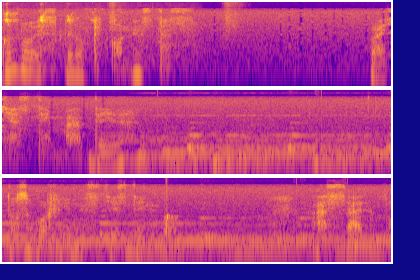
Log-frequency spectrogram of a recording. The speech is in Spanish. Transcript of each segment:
Solo espero que con estas vallas de madera los gorriones ya estén a salvo.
